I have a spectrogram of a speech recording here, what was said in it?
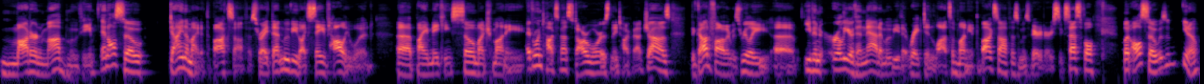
modern mob movie, and also dynamite at the box office, right? That movie like saved Hollywood uh, by making so much money. Everyone talks about Star Wars and they talk about Jaws. The Godfather was really, uh, even earlier than that, a movie that raked in lots of money at the box office and was very, very successful, but also was, a, you know,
